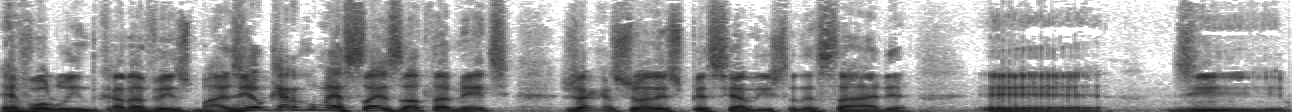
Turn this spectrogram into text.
evoluindo cada vez mais. E eu quero começar exatamente, já que a senhora é especialista nessa área eh, de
